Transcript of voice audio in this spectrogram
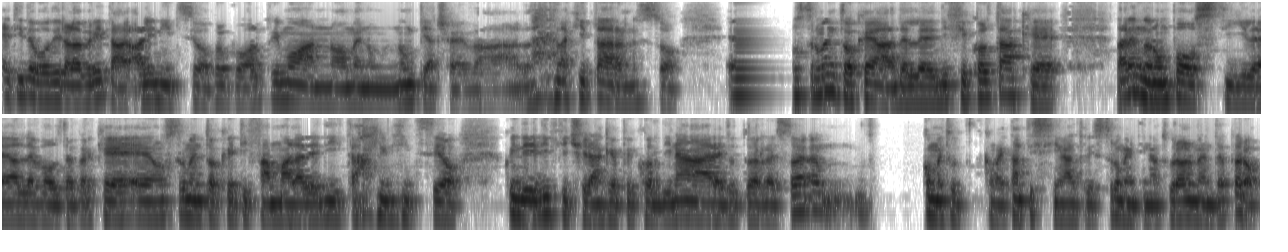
e ti devo dire la verità, all'inizio, proprio al primo anno, a me non, non piaceva la, la, chitarra, nel senso, è uno strumento che ha delle difficoltà che la rendono un po' ostile alle volte, perché è uno strumento che ti fa male alle dita all'inizio, quindi è difficile anche poi coordinare tutto il resto. Come, tu, come, tantissimi altri strumenti naturalmente, però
